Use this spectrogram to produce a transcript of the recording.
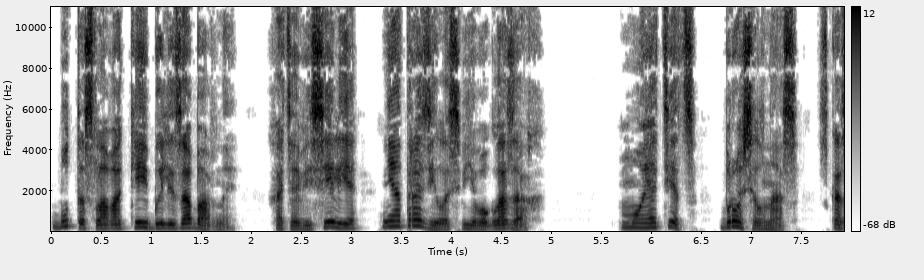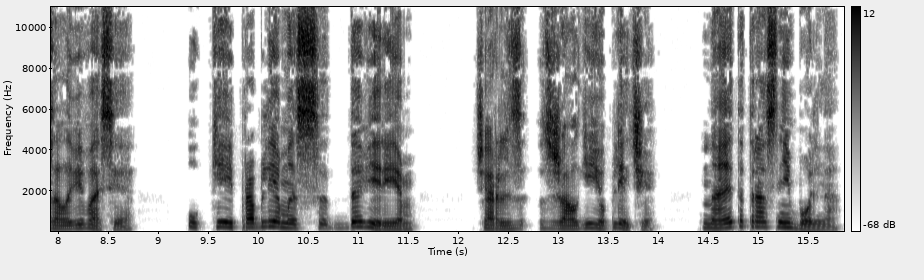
будто слова Кей были забавны, хотя веселье не отразилось в его глазах. «Мой отец бросил нас», — сказала Вивасия. «У Кей проблемы с доверием». Чарльз сжал ее плечи. На этот раз не больно.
